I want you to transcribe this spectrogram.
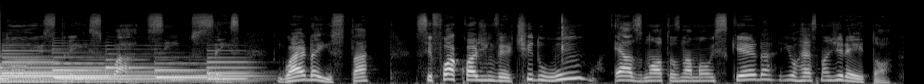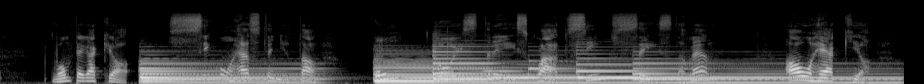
2, 3, 4, 5, 6. Guarda isso, tá? Se for acorde invertido, 1 é as notas na mão esquerda e o resto na direita, ó. Vamos pegar aqui, ó. Si com Ré sustenido, tá? 1, 2, 3, 4, 5, 6, tá vendo? Ó o Ré aqui, ó. 1,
